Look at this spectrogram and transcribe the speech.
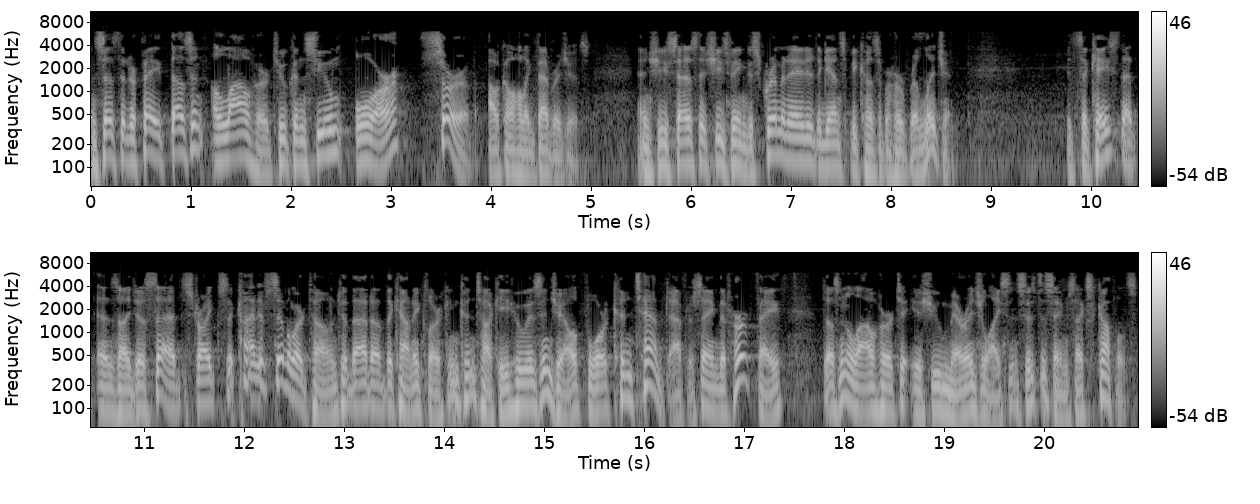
and says that her faith doesn't allow her to consume or serve alcoholic beverages. And she says that she's being discriminated against because of her religion. It's a case that, as I just said, strikes a kind of similar tone to that of the county clerk in Kentucky who is in jail for contempt after saying that her faith doesn't allow her to issue marriage licenses to same-sex couples.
